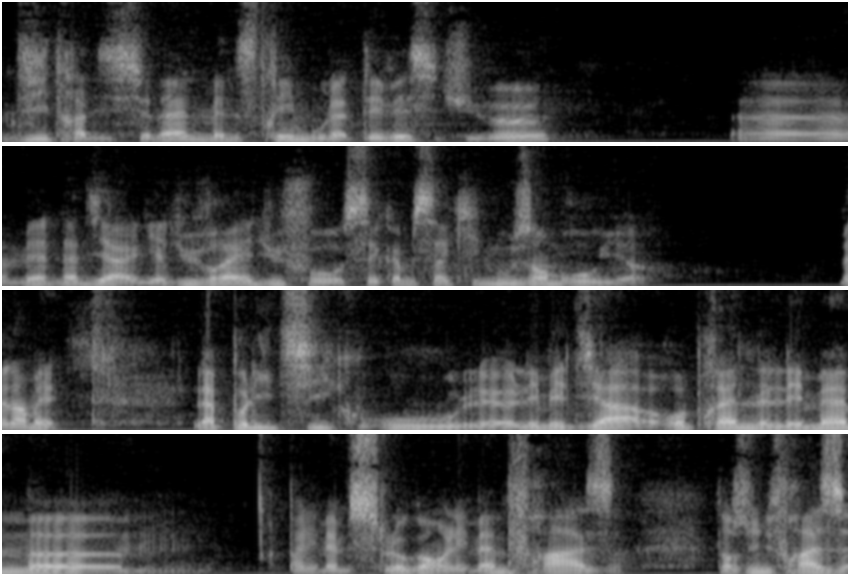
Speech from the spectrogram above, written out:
dits traditionnels, mainstream ou la TV si tu veux. Euh, mais Nadia, il y a du vrai et du faux, c'est comme ça qu'ils nous embrouillent. Mais non, mais la politique ou les médias reprennent les mêmes, euh, pas les mêmes slogans, les mêmes phrases. Dans une phrase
